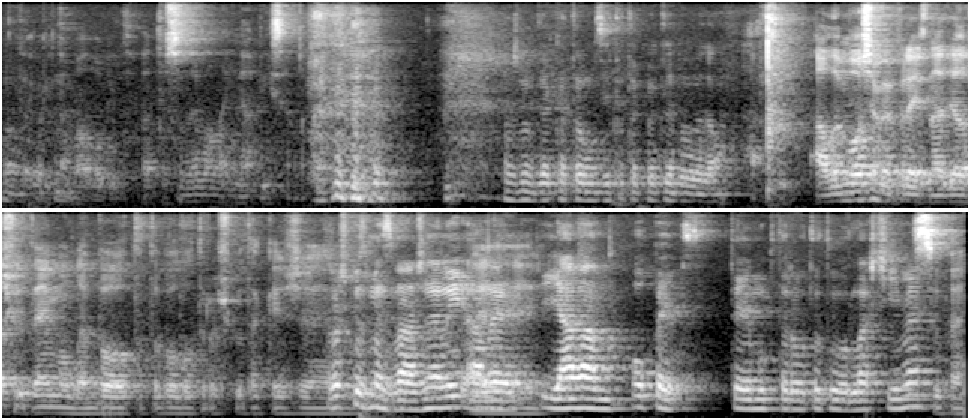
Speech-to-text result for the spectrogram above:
Veľmi tak by to malo byť. A to som nemal aj napísané. Možno vďaka tomu si to tak pekne povedal. Asi. Ale môžeme prejsť na ďalšiu tému, lebo toto bolo trošku také, že... Trošku sme zvážneli, ale hej. ja mám opäť tému, ktorou to tu odľahčíme. Super.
